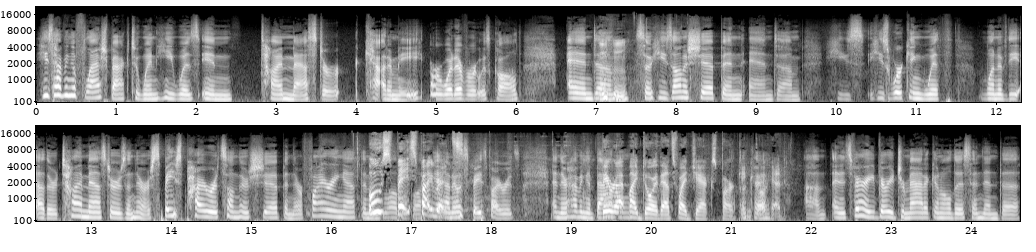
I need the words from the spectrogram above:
he's having a flashback to when he was in Time Master Academy or whatever it was called, and um, so he's on a ship and and um, he's he's working with one of the other time masters and there are space pirates on their ship and they're firing at them Oh, Ooh, blah, blah, space blah. yeah i know space pirates and they're having a battle They're at my door. That's why Jack's barking. Okay. Go ahead. um, and it's very, very dramatic and all this. And then the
